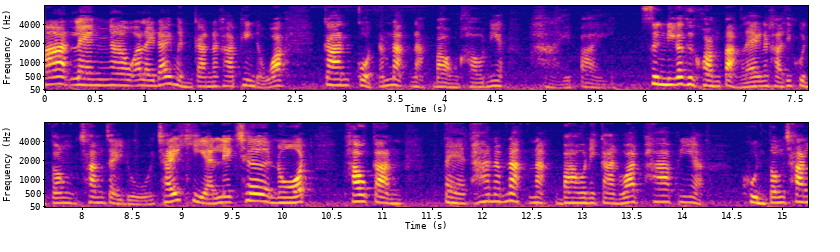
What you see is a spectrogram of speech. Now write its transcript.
มารถแรงเงาอะไรได้เหมือนกันนะคะ เพียงแต่ว่าการกดน้ำหนักหนักเบาของเขาเนี่ยหายไป ซึ่งนี่ก็คือความต่างแรกนะคะ ที่คุณต้องช่างใจดู ใช้เขียนเลคเชอร์โน้ตเท่ากัน แต่ถ้าน้ำหนักหนักเบาในการวาดภาพเนี่ยคุณต้องช่าง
